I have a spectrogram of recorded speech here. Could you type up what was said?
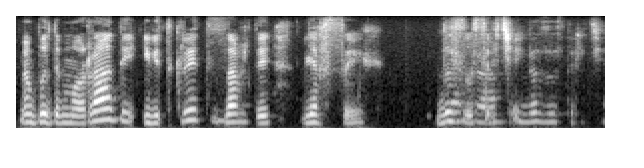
Ми будемо раді і відкриті завжди для всіх. До Дякую. зустрічі. До зустрічі.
